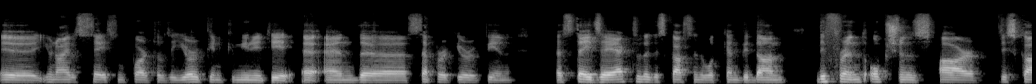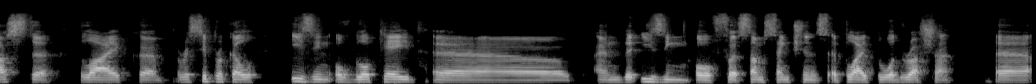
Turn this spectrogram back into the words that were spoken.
uh, United States, and part of the European community, uh, and separate European uh, states. They actively discussing what can be done. Different options are discussed, uh, like reciprocal easing of blockade and the easing of some sanctions applied toward Russia uh,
